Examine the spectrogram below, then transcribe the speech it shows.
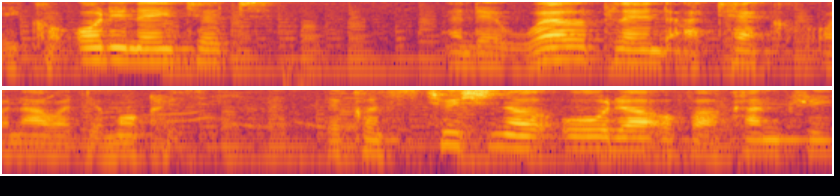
a coordinated and a well planned attack on our democracy. The constitutional order of our country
